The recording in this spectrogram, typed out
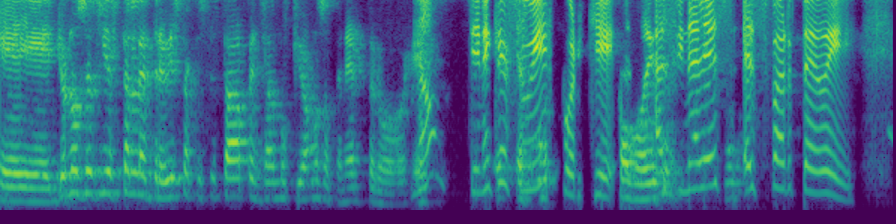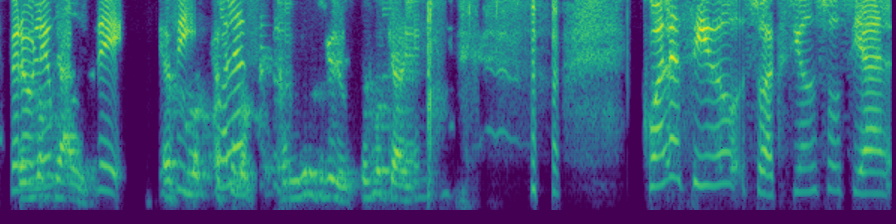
eh, yo no sé si esta es la entrevista que usted estaba pensando que íbamos a tener, pero... No, tiene que fluir porque al final es, es parte de... Pero hablemos de... sí, ¿cuál, es, lo que hay. ¿Cuál ha sido su acción social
